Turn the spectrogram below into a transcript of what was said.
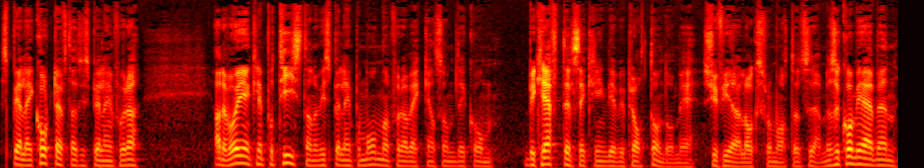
spelade kort efter att vi spelade in förra. Ja, det var egentligen på tisdagen och vi spelade in på måndagen förra veckan som det kom bekräftelse kring det vi pratade om då med 24-lagsformatet och sådär. Men så kom ju även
